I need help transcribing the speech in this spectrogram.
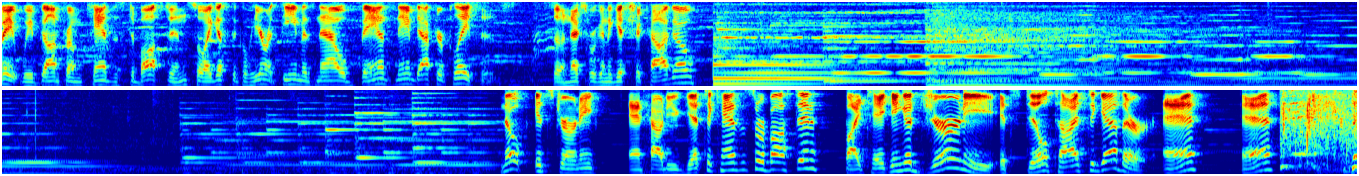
Wait, we've gone from Kansas to Boston, so I guess the coherent theme is now bands named after places. So next we're gonna get Chicago. Nope, it's Journey. And how do you get to Kansas or Boston? By taking a journey. It still ties together. Eh? Eh? The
